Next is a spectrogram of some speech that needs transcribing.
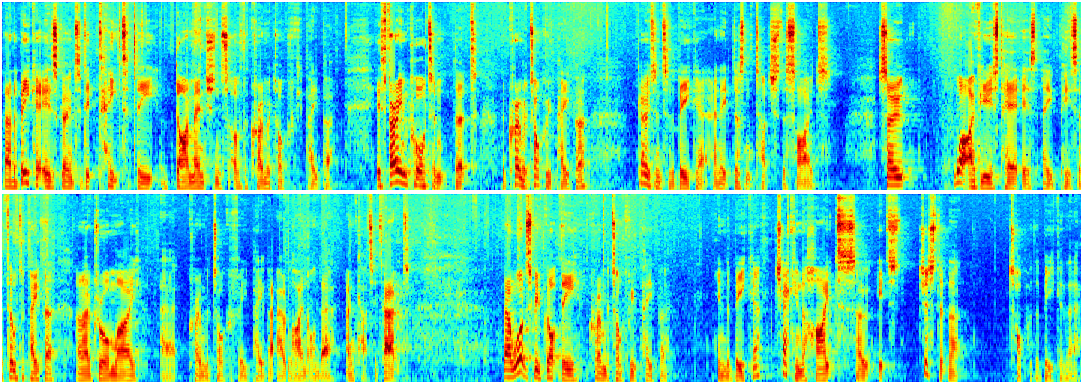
Now the beaker is going to dictate the dimensions of the chromatography paper. It's very important that the chromatography paper goes into the beaker and it doesn't touch the sides. So what I've used here is a piece of filter paper and I've drawn my uh, chromatography paper outline on there and cut it out. Now once we've got the chromatography paper in the beaker, checking the height so it's just at the top of the beaker there.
